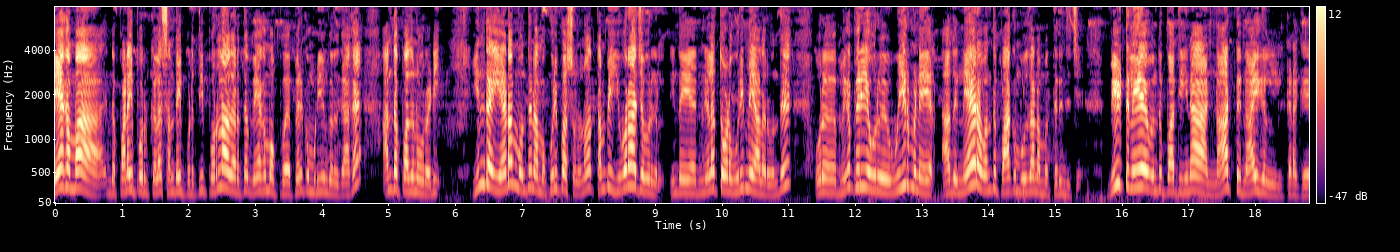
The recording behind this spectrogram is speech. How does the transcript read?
வேகமாக இந்த பனை பொருட்களை சந்தைப்படுத்தி பொருளாதாரத்தை வேகமாக பெருக்க முடியுங்கிறதுக்காக அந்த பதினோரு அடி. இந்த இடம் வந்து நம்ம குறிப்பாக சொல்லணும். தம்பி யுவராஜ் அவர்கள் இந்த நிலத்தோட உரிமையாளர் வந்து ஒரு மிகப்பெரிய ஒரு உயிர்ம நேயர். அது நேரம் வந்து பார்க்கும்போது தான் நம்ம தெரிஞ்சிச்சு. வீட்டிலேயே வந்து பார்த்தீங்கன்னா நாட்டு நாய்கள் கிடக்கு.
